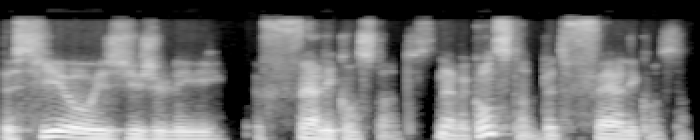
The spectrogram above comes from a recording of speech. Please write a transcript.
the CEO is usually fairly constant. It's never constant, but fairly constant.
